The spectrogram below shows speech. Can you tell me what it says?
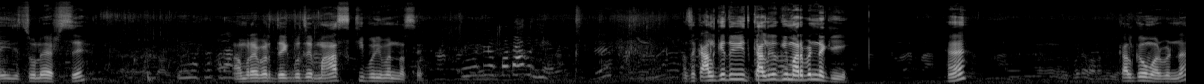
এই যে চলে আসছে। আমরা এবার দেখব যে মাছ কি পরিমাণ আছে। আচ্ছা কালকে তুই কালকেও কি মারবেন নাকি? হ্যাঁ? কালকেও মারবেন না?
